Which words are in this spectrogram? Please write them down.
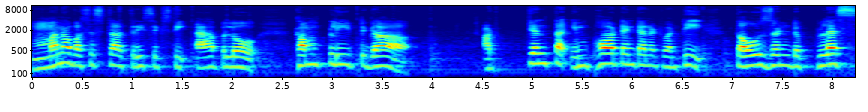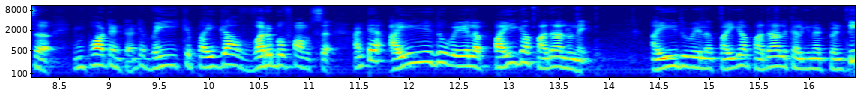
మన వశిష్ట త్రీ సిక్స్టీ యాప్లో కంప్లీట్గా అత్యంత ఇంపార్టెంట్ అయినటువంటి థౌజండ్ ప్లస్ ఇంపార్టెంట్ అంటే వెయ్యికి పైగా వర్బ్ ఫామ్స్ అంటే ఐదు వేల పైగా పదాలు ఉన్నాయి ఐదు వేల పైగా పదాలు కలిగినటువంటి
